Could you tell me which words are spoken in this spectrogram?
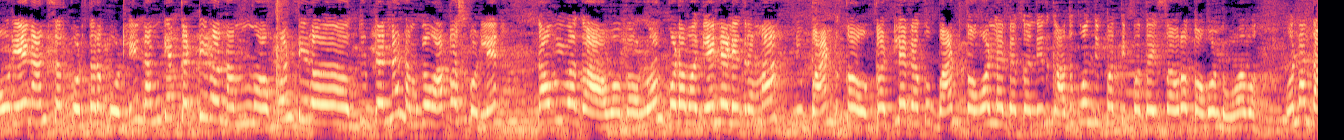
ಅವ್ರು ಏನು ಆನ್ಸರ್ ಕೊಡ್ತಾರೋ ಕೊಡಲಿ. ನಮಗೆ ಕಟ್ಟಿರೋ ನಮ್ಮ ಅಕೌಂಟ್ ಇರೋ ದುಡ್ಡನ್ನು ನಮಗೆ ವಾಪಸ್ ಕೊಡಲಿ. ನಾವು ಇವಾಗ ಅವಾಗ ಲೋನ್ ಕೊಡೋವಾಗ ಏನು ಹೇಳಿದ್ರಮ್ಮ? ನೀವು ಬಾಂಡ್ ಕಟ್ಟಲೇಬೇಕು ಬಾಂಡ್ ತೊಗೊಳ್ಳೇಬೇಕು ಅಂದಿದ್ದಕ್ಕೆ ಅದಕ್ಕೊಂದು ಇಪ್ಪತ್ತು, ಇಪ್ಪತ್ತೈದು ಸಾವಿರ ತೊಗೊಂಡು ಒಂದೊಂದು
